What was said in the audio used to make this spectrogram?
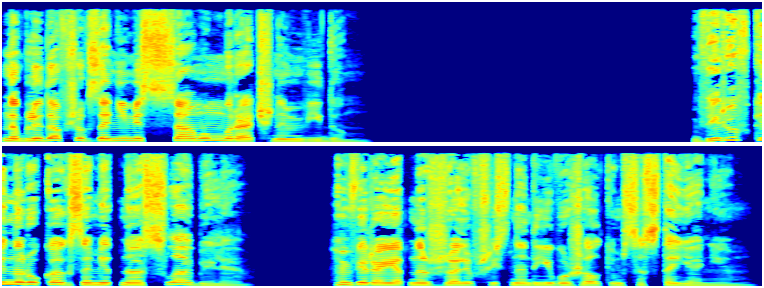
наблюдавших за ними с самым мрачным видом. Веревки на руках заметно ослабили, вероятно, сжалившись над его жалким состоянием.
